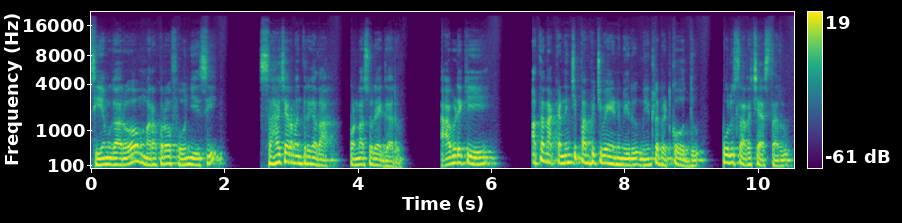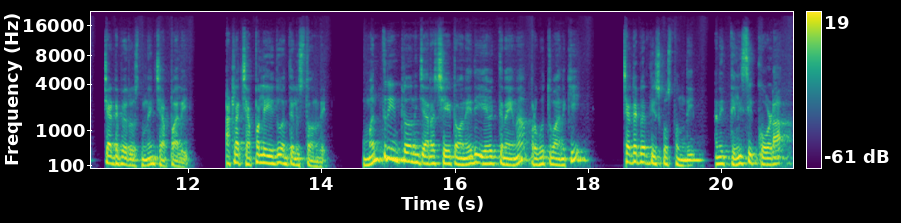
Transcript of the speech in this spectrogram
సీఎం గారో మరొకరో ఫోన్ చేసి సహచర మంత్రి కదా కొండా సూర్య గారు. ఆవిడకి అతను అక్కడి నుంచి పంపించివేయండి మీరు మీ ఇంట్లో పెట్టుకోవద్దు పోలీసులు అరెస్ట్ చేస్తారు చెడ్డ పేరు వస్తుందని చెప్పాలి. అట్లా చెప్పలేదు అని తెలుస్తోంది. మంత్రి ఇంట్లో నుంచి అరెస్ట్ చేయటం అనేది ఏ వ్యక్తినైనా ప్రభుత్వానికి చెడ్డ తీసుకొస్తుంది అని తెలిసి కూడా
